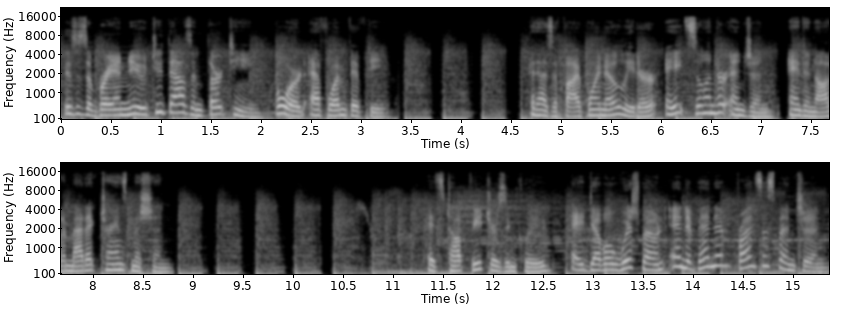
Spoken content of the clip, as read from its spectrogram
This is a brand new 2013 Ford F-150. It has a 5.0-liter eight-cylinder engine and an automatic transmission. Its top features include a double wishbone independent front suspension,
